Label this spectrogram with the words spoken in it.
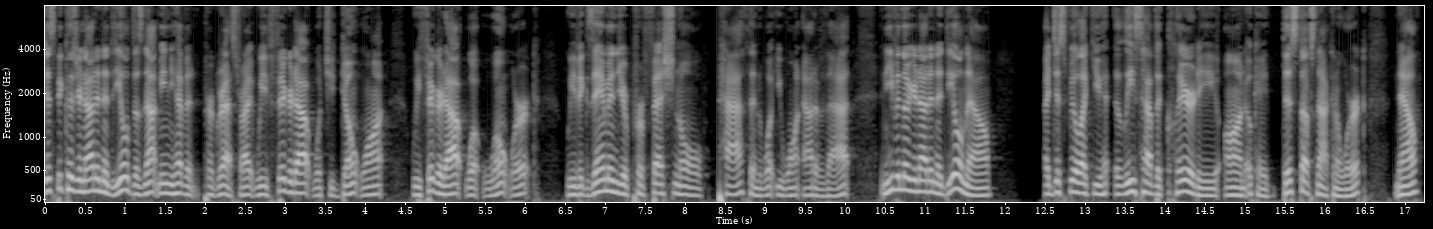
just because you're not in a deal does not mean you haven't progressed, right? We've figured out what you don't want. We figured out what won't work. We've examined your professional path and what you want out of that. And even though you're not in a deal now, I just feel like you at least have the clarity on okay, this stuff's not going to work. Now,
